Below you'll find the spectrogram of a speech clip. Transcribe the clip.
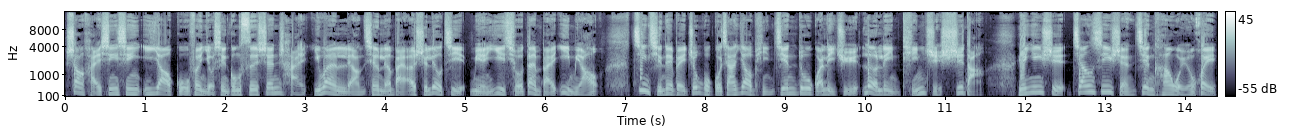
上海新兴医药股份有限公司生产一万两千两百二十六剂免疫球蛋白疫苗，近期内被中国国家药品监督管理局勒令停止施打，原因是江西省健康委员会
